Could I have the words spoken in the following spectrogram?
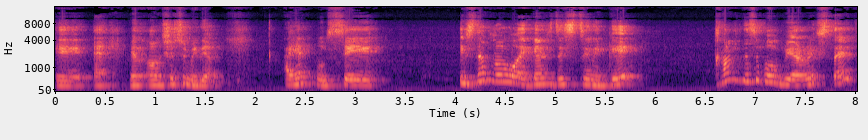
uh, uh, on social media. I hear people say, is there no law against this thing again? Can't these people be arrested?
